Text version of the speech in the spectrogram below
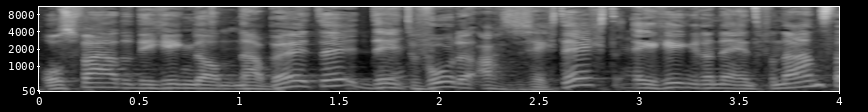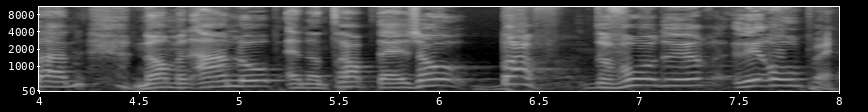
Ons vader die ging dan naar buiten, deed de voordeur achter zich dicht... en ging er een eind vandaan staan, nam een aanloop... en dan trapte hij zo, baf, de voordeur weer open.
